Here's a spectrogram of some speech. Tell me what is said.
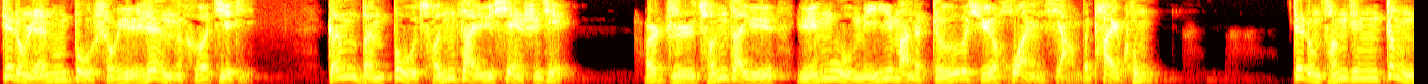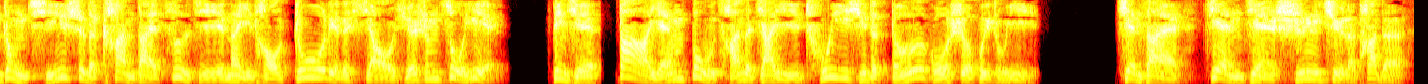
这种人不属于任何阶级，根本不存在于现实界，而只存在于云雾弥漫的哲学幻想的太空。这种曾经郑重其事地看待自己那一套拙劣的小学生作业，并且。大言不惭地加以吹嘘的德国社会主义，现在渐渐失去了他的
